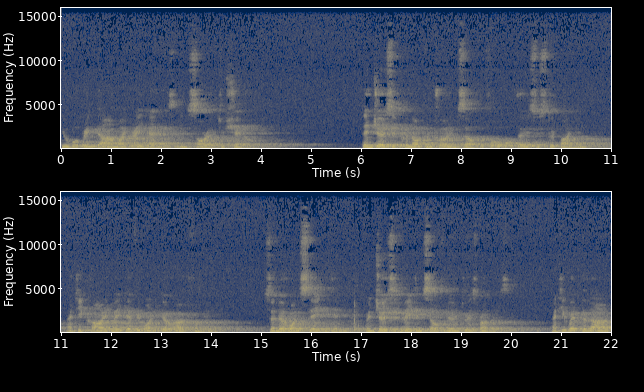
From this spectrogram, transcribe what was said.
you will bring down my grey hairs in sorrow to Sheol. Then Joseph could not control himself before all those who stood by him, and he cried, Make everyone go out from me. So no one stayed with him when Joseph made himself known to his brothers. And he wept aloud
